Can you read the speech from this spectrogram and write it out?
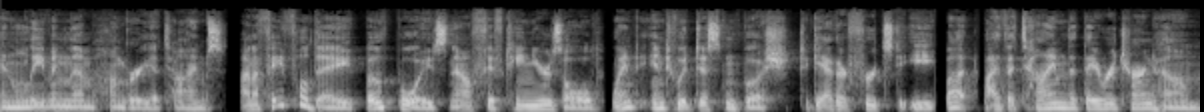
and leaving them hungry at times. On a fateful day, both boys, now 15 years old, went into a distant bush to gather fruits to eat. But by the time that they returned home,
